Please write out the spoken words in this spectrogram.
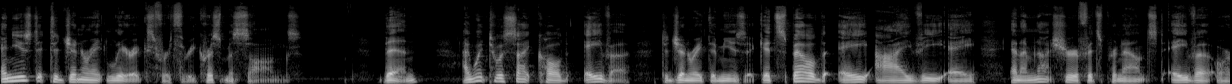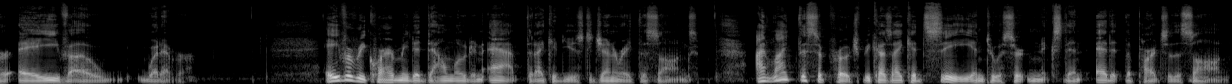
and used it to generate lyrics for three Christmas songs. Then I went to a site called Ava to generate the music. It's spelled A I V A, and I'm not sure if it's pronounced Ava or Ava, whatever. Ava required me to download an app that I could use to generate the songs. I liked this approach because I could see, and to a certain extent, edit the parts of the song.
